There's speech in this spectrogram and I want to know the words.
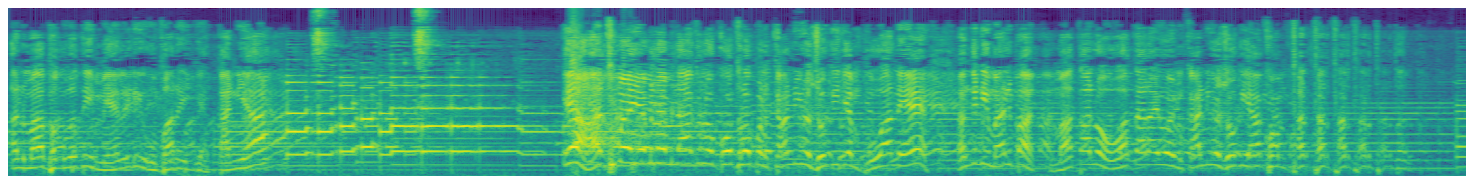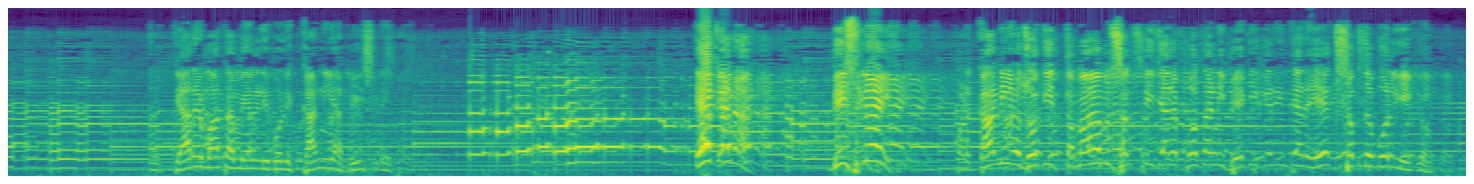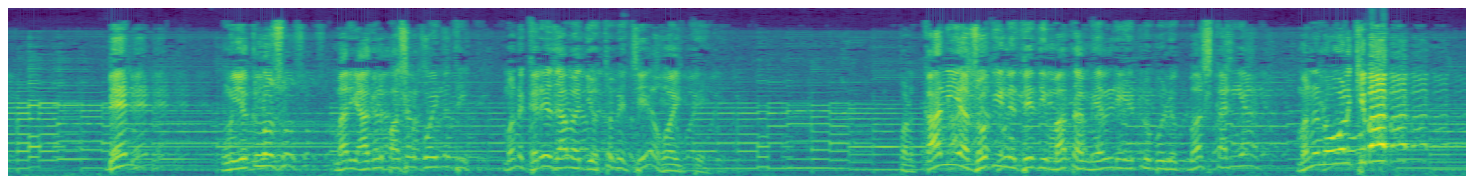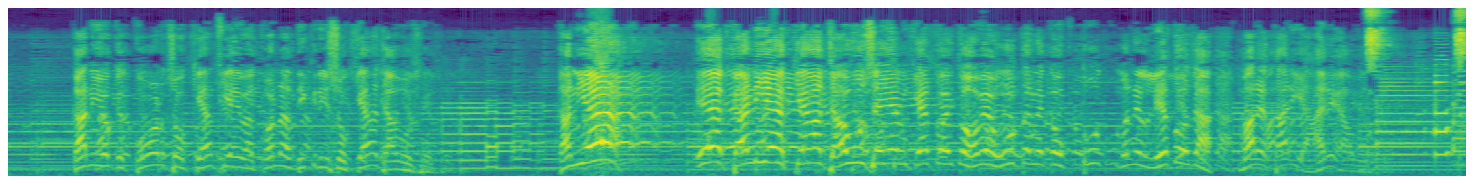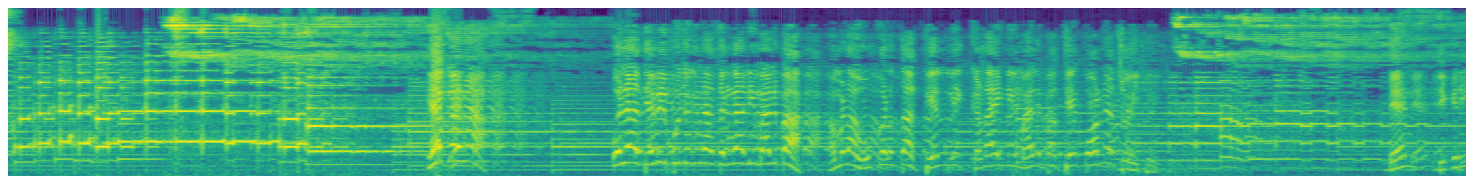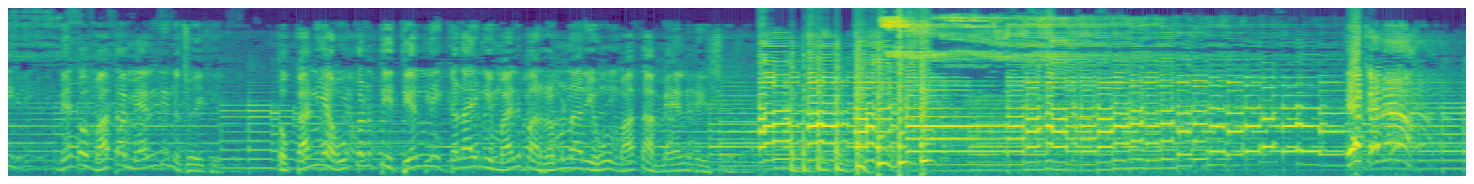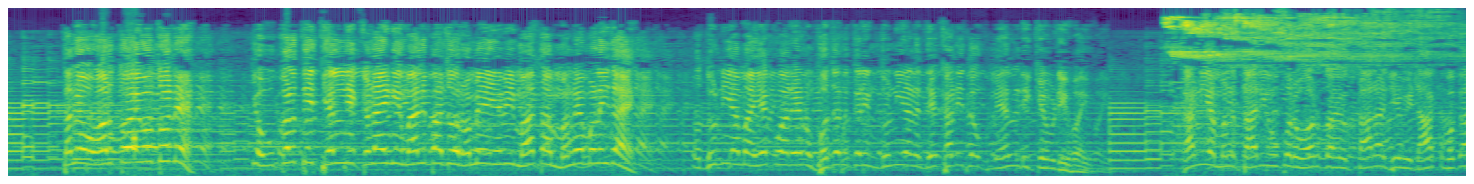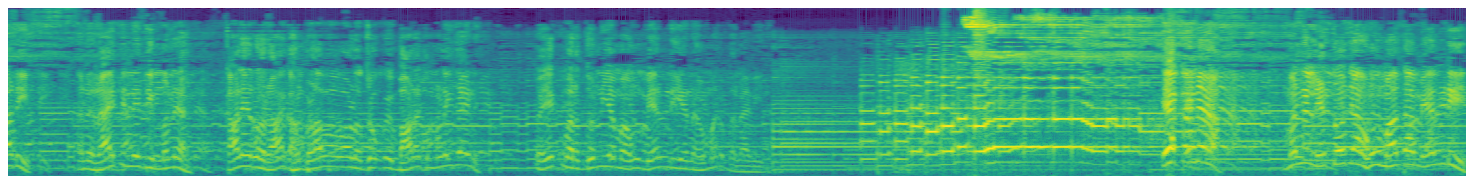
અને માં ભગવતી મેલડી ઊભા રહી ગયા. કાનિયા! એ હાથમાં એમના નાગનો કોથળો, પણ કાનિયો જોગી જેમ ભુવાને અંગની માલપા માતાનો અવતાર આવ્યો એમ કાનિયો જોગી આંખો આમ થર થર થર થર થર થર. ત્યારે માતા મેલડી બોલી, કાનિયા બીસ નહીં એ કાના બીસ નહીં. પણ કાનીઓ જોગી તમામ શક્તિ જ્યારે પોતાની ભેગી કરી ત્યારે એક શબ્દ બોલી ગયો. બેન, હું એકલો છું, મારી આગળ પાછળ કોઈ નથી. મને ઘરે જ આવવા દો તમે જે હોય તે. પણ કાનિયા જોગીને તેથી માતા મેલડી એટલું બોલ્યું, બસ કાનિયા, મને નો ઓળખી બાપ. કાનિયો કે, કોણ છો? ક્યાંથી આવ્યા? કોના દીકરી છો? ક્યાં જાવું છે? કાનિયા એ કાનિયા ક્યાં જવું છે એમ કેતો હોય તો હવે હું તને કહું, તું મને લેતો જા, મારે તારી હારે આવું હે કાના, ઓલા દેવી પૂજક ના દંગાની માલપા, હમણાં ઉકળતા તેલની કડાઈની માલપા તે કોને જોઈ હતી? બેન, દીકરી, મેં તો માતા મેલડીને જોઈ હતી. તો કાનિયા ઉકળતી તેલની કડાઈની માલપા રમનારી હું માતા મેલડી છું. દુનિયામાં એકવાર એનું ભજન કરીને દુનિયાને દેખાડી દઉં મેલડી કેવડી હોય. કાનિયા, મને તારી ઉપર આવ્યો, તારા જેવી ડાક વગાડી અને રાત લેતી મને કાળેરો રાગ સંભળાવા વાળો જો કોઈ બાળક મળી જાય ને તો એકવાર દુનિયામાં હું મેલડી અને અમર બનાવી દઉં. મને લેતો જા, હું માતા મેલડી.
